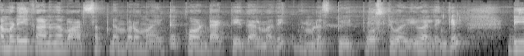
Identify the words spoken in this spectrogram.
നമ്മുടെ ഈ കാണുന്ന വാട്സപ്പ് നമ്പറുമായിട്ട് കോൺടാക്ട് ചെയ്താൽ മതി. നമ്മുടെ സ്പീഡ് പോസ്റ്റ് വഴിയോ അല്ലെങ്കിൽ ഡി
